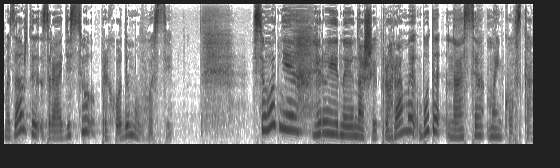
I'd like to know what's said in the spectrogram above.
ми завжди з радістю приходимо в гості. Сьогодні героїнею нашої програми буде Настя Маньковська.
